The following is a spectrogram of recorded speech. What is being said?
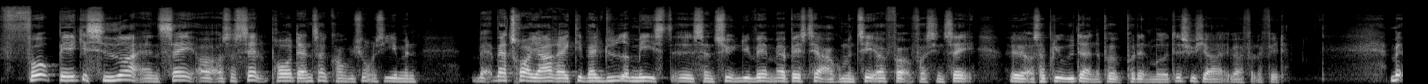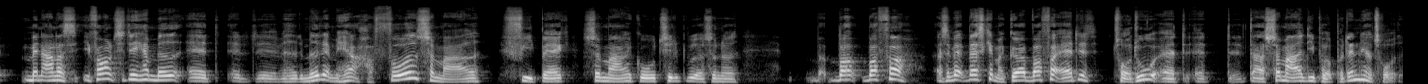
få begge sider af en sag, og, og så selv prøve at danse en konklusion og sige, jamen, hvad, hvad tror jeg er rigtigt? Hvad lyder mest øh, sandsynligt? Hvem er bedst til at argumentere for, for sin sag? Øh, og så blive uddannet på, på den måde. Det synes jeg i hvert fald er fedt. Men, men Anders, i forhold til det her med, at, at øh, hvad hedder det, medlemmer her har fået så meget feedback, så mange gode tilbud og sådan noget, hvor, hvorfor, altså hvad, hvad skal man gøre? Hvorfor er det, tror du, at, at der er så meget lige på, på den her tråd?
